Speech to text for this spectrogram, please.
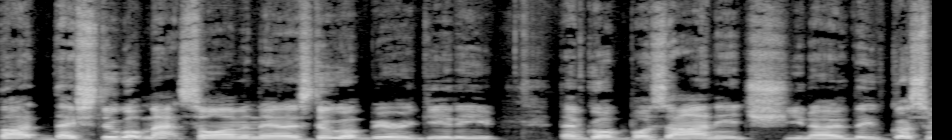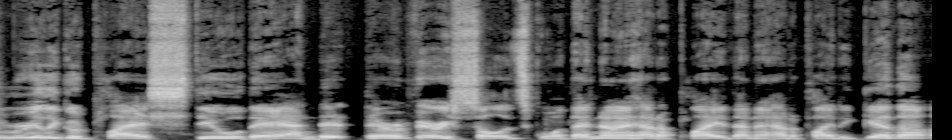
but they've still got Matt Simon there. They've still got Birighitti. They've got Bozanic. You know, they've got some really good players still there, and they're, they're a very solid squad. They know how to play. They know how to play together.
